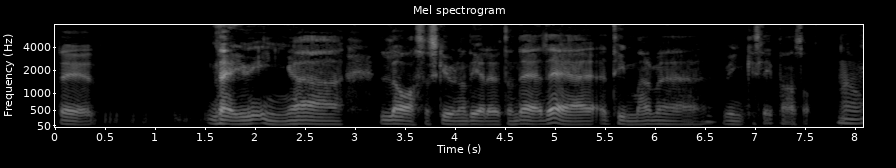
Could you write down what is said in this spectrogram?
Det är, det är ju inga laserskurna delar utan det, det är timmar med vinkelslip alltså. Ja.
